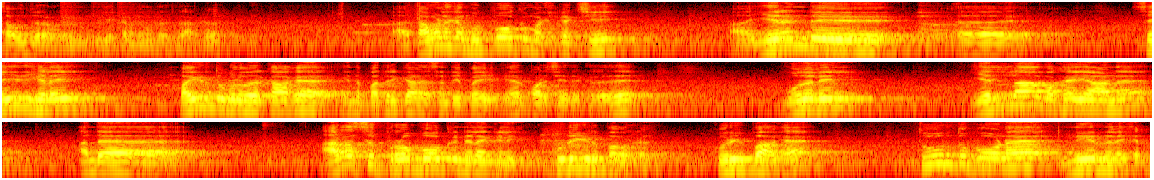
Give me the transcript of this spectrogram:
சவுந்தர் அவர்களும் இங்கே கலந்து கொண்டிருக்கிறார்கள். தமிழக முற்போக்கு மக்கள் கட்சி இரண்டு செய்திகளை பகிர்ந்து கொள்வதற்காக இந்த பத்திரிகையாளர் சந்திப்பை ஏற்பாடு செய்திருக்கிறது. முதலில் எல்லா வகையான அந்த அரசு புறம்போக்கு நிலங்களில் குடியிருப்பவர்கள் குறிப்பாக தூர்ந்து போன நீர்நிலைகள்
